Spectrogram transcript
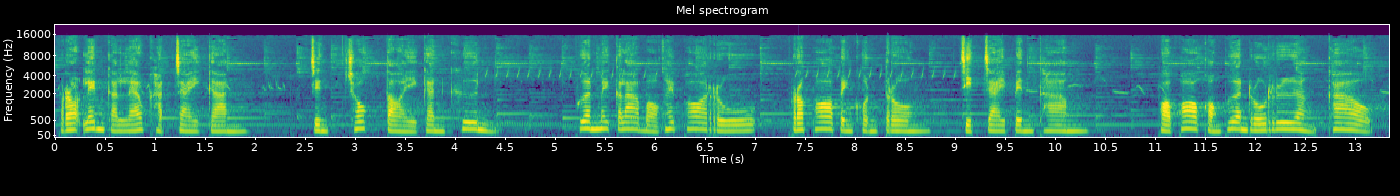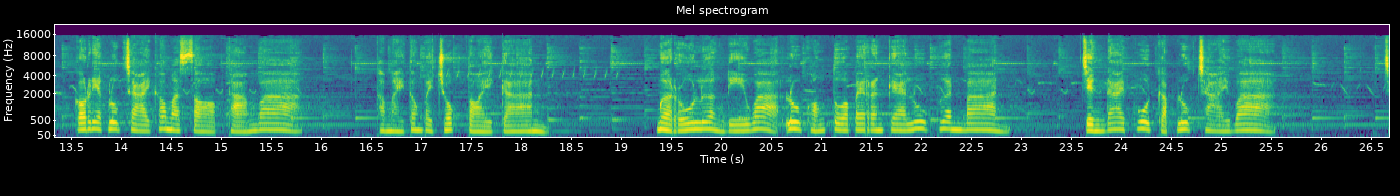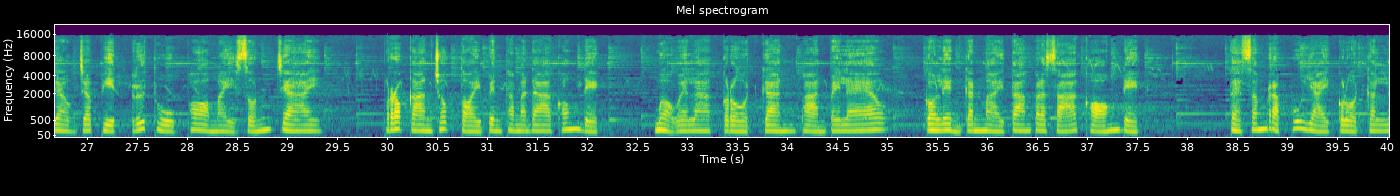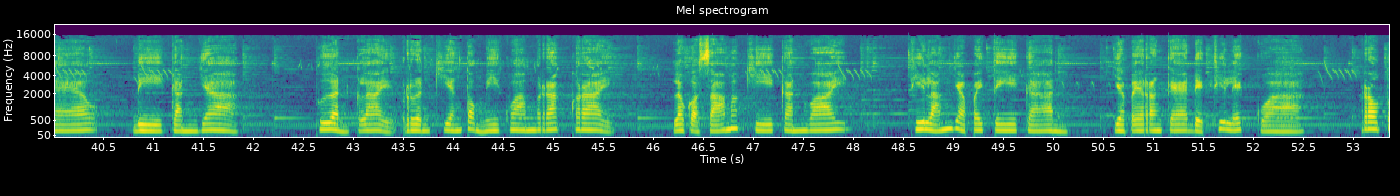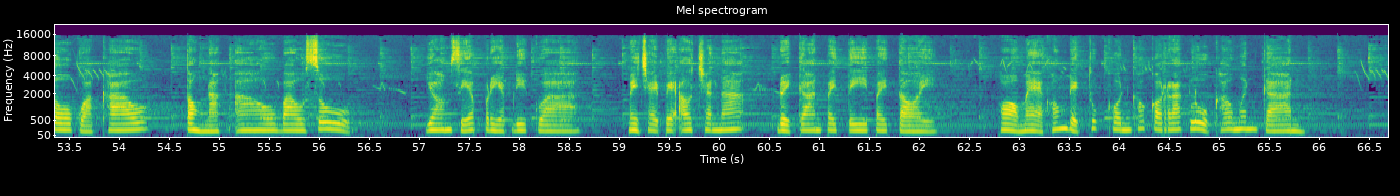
เพราะเล่นกันแล้วขัดใจกัน จึงชกต่อยกันขึ้น เพื่อนไม่กล้าบอกให้พ่อรู้ เพราะพ่อเป็นคนตรง จิตใจเป็นธรรม พอพ่อของเพื่อนรู้เรื่องเข้า ก็เรียกลูกชายเข้ามาสอบถามว่าทำไมต้องไปชกต่อยกัน เมื่อรู้เรื่องดีว่าลูกของตัวไปรังแกลูกเพื่อนบ้าน จึงได้พูดกับลูกชายว่า เจ้าจะผิดหรือถูกพ่อไม่สนใจ เพราะการชกต่อยเป็นธรรมดาของเด็ก เมื่อเวลาโกรธกันผ่านไปแล้ว ก็เล่นกันใหม่ตามประษาของเด็ก แต่สำหรับผู้ใหญ่โกรธกันแล้ว ดีกันยาก เพื่อนใกล้เรือนเคียงต้องมีความรักใคร่แล้วก็สามัคคีกันไว้ ทีหลังอย่าไปตีกัน อย่าไปรังแกเด็กที่เล็กกว่า เราโตกว่าเขา ต้องหนักเอาเบาสู้ ยอมเสียเปรียบดีกว่า ไม่ใช่ไปเอาชนะ โดยการไปตีไปต่อย พ่อแม่ของเด็กทุกคนเขาก็รักลูกเขาเหมือนกัน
